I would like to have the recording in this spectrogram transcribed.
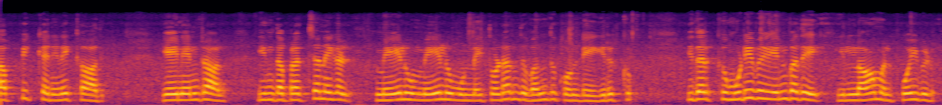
தப்பிக்க நினைக்காது. ஏனென்றால் இந்த பிரச்சனைகள் மேலும் மேலும் உன்னை தொடர்ந்து வந்து கொண்டே இருக்கும். இதற்கு முடிவு என்பதே இல்லாமல் போய்விடும்.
